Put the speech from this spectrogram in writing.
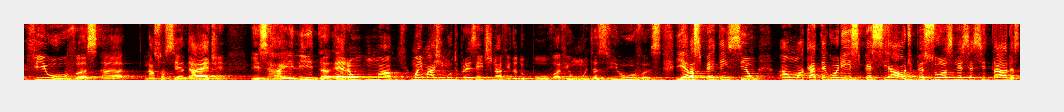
viúvas ah, na sociedade israelita eram uma, uma imagem muito presente na vida do povo. Haviam muitas viúvas e elas pertenciam a uma categoria especial de pessoas necessitadas,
